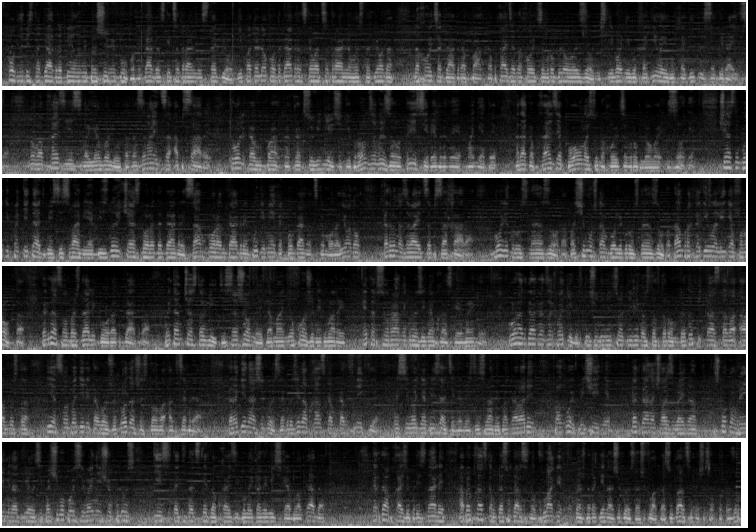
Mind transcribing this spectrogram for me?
Вот написано Гагра белыми большими буквами. Гагрский центральный стадион. Неподалеку от Гагринского центрального стадиона находится Гагра банк. Абхазия находится в рублевой зоне. С него не выходила и выходить не собирается. Но в Абхазии своя валюта. Называется Апсары. Только в банках, как сувенирчики, бронзовые, золотые, серебряные монеты. Однако Абхазия полностью находится в рублевой зоне. Сейчас мы будем покидать вместе с вами объездную часть города Гагры, сам город Гагры. Будем ехать по Гаградскому району, который называется Псахара. Более грустная зона. Почему же там более грустная зона? Там проходила линия фронта, когда освобождали город Гагра. Вы там часто видите сожженные дома, неухоженные дворы. Это все раны грузино-абхазской войны. Город Гаград захватили в 1992 году 15 августа и освободили того же года 6 октября. Дорогие наши гости, о грузино-абхазском конфликте мы сегодня обязательно вместе с вами поговорим. По какой причине, когда началась война, сколько времени она и почему после войны еще плюс 10-11 лет в Абхазии была экономическая блокада, когда Абхазию признали, об абхазском государственном флаге, наш, дорогие наши гости, наш флаг государственный, сейчас вам покажу,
